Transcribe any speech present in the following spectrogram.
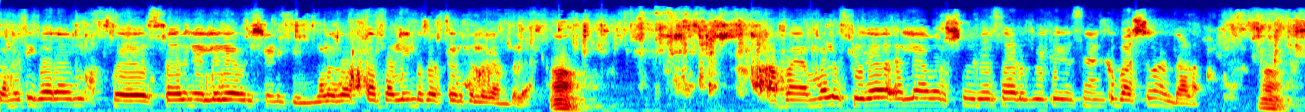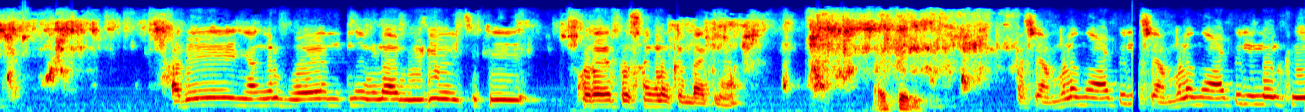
കമ്മിറ്റിക്കാരൻ ഉസ്താദിനെ എല്ലാവരും അവർ ക്ഷണിക്കും. നമ്മളെ തൊട്ട പള്ളിന്റെ തൊട്ടടുത്തുള്ള കണ്ടത് അപ്പൊ നമ്മൾ സ്ഥിരം എല്ലാ വർഷവും ഒരു ദിവസം അവിടെ പോയിട്ട് ദിവസം ഞങ്ങൾക്ക് ഭക്ഷണം ഉണ്ടാണ് അത് ഞങ്ങൾ പോയെന്ന് ഇവിടെ വീഡിയോ വെച്ചിട്ട് കുറെ പ്രശ്നങ്ങളൊക്കെ ഉണ്ടാക്കി. പക്ഷെ നമ്മളെ നാട്ടിൽ പക്ഷെ നമ്മളെ നാട്ടിലുള്ളവർക്ക്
